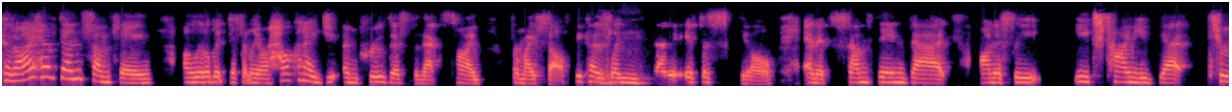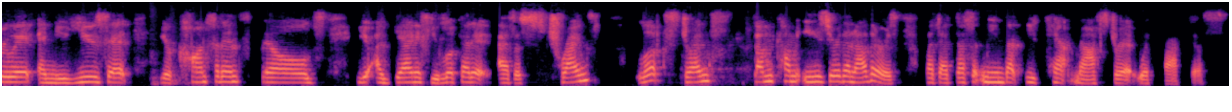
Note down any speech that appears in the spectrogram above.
could I have done something a little bit differently, or how could I do, improve this the next time for myself? Because, mm-hmm. like you said, it's a skill and it's something that honestly, each time you get through it and you use it, your confidence builds. You, again, if you look at it as a strength, look, strengths, some come easier than others, but that doesn't mean that you can't master it with practice.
